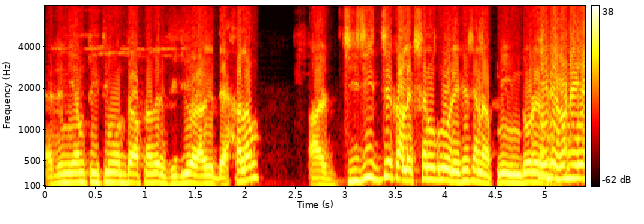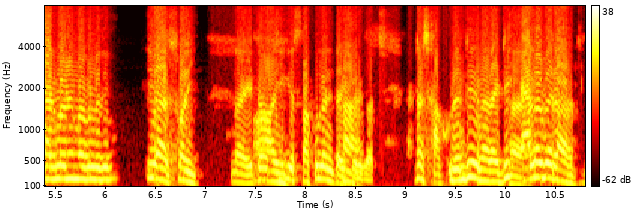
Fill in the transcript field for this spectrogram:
অ্যাডেনিয়াম তো ইতিমধ্যে আপনাদের ভিডিওর আগে দেখালাম আর জিজির যে কালেকশনগুলো রেখেছেন আপনি ইনডোরে এই দেখুন এই অ্যাগ্লোনিমা গুলো দেখুন। ইয়া সরি না এটা ঠিক সাকুলেন্ট টাইপের। গাছ। একটা সাকুলেন্টের ভ্যারাইটি। অ্যালোভেরা আর কি।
